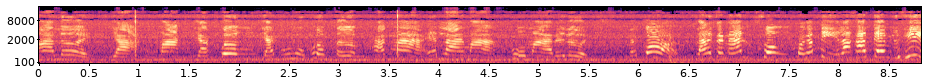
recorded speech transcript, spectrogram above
มาเลย อยากมากอยากเบิ้งอยากรู้เพิ่มเติม ทักมาแอดไลน์มาโทรมาได้เลย แล้วก็หลังจากนั้นส่งปกติราคาเต็มอยู่ที่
